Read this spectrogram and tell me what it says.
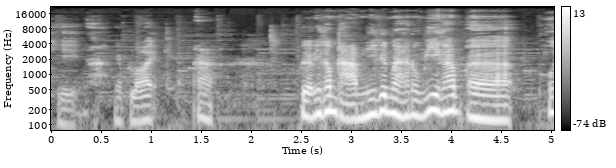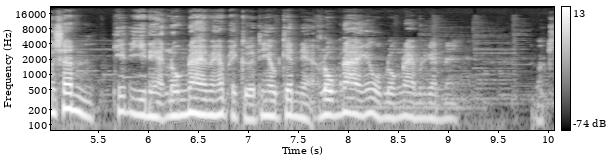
เคเรียบร้อยอะเผื่อมีคำถามนี้ขึ้นมาหนูพี่ครับเอ่อเวอร์ชัน SE เนี่ยลงได้ไหมครับไอเกิดที่เฮลเกนเนี่ยลงได้ครับผมลงได้เหมือนกันนะโอเค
